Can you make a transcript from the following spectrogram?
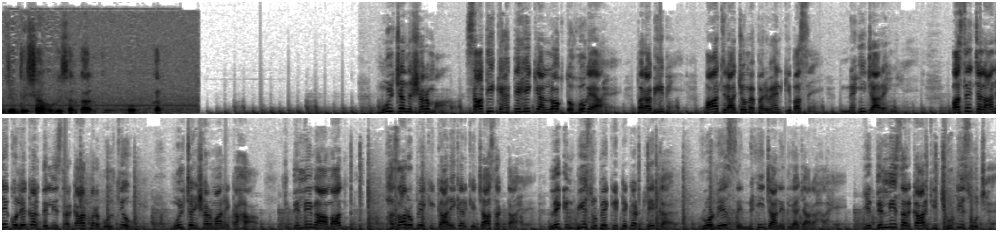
जो दिशा होगी सरकार की वो कर। मूलचंद शर्मा साथ ही कहते हैं कि अनलॉक तो हो गया है पर अभी भी पाँच राज्यों में परिवहन की बसें नहीं जा रही हैं। बसें चलाने को लेकर दिल्ली सरकार पर बोलते हुए मूलचंद शर्मा ने कहा कि दिल्ली में आम आदमी हज़ार रुपए की गाड़ी करके जा सकता है लेकिन बीस रुपए की टिकट लेकर रोडवेज़ से नहीं जाने दिया जा रहा है। ये दिल्ली सरकार की छोटी सोच है।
